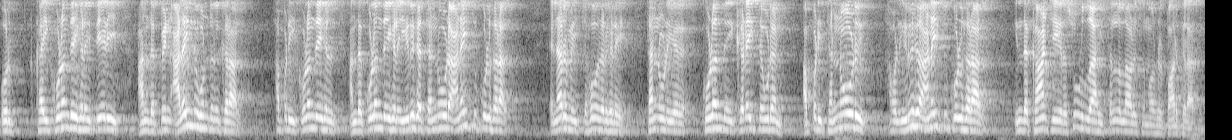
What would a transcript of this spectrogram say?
ஒரு கை குழந்தைகளை தேடி அந்த பெண் அலைந்து கொண்டிருக்கிறாள். அப்படி குழந்தைகள் அந்த குழந்தைகளை இருக தன்னோடு அணைத்து கொள்கிறாள். நறுமை சகோதரர்களே தன்னுடைய குழந்தை கிடைத்தவுடன் அப்படி தன்னோடு அவள் இருக அணைத்து கொள்கிறாள். இந்த காட்சியை ரசூலுல்லாஹி சல்லா அலிஸ்லாம் அவர்கள் பார்க்கிறார்கள்.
